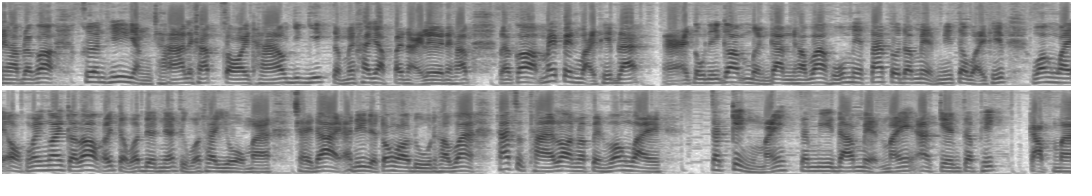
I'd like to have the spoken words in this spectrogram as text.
นะครับ แล้วก็เคลื่อนที่อย่างช้าเลยครับจอยเท้ายิกๆ แต่ไม่ขยับไปไหนเลยนะครับ แล้วก็ไม่เป็นไหวพริบแล้วไอ้ตรงนี้ก็เหมือนกันครับว่าโหเมตาตัวดาเมจมีแต่ไหวพริบว่องไวออกง่อยๆกระรอกเอ้แต่ว่าเดือนนี้ถือว่าทยโยออกมาใช้ได้ อันนี้เดี๋ยวต้องรอดูนะครับว่าถ้าสุดท้ายรอนมาเป็นว่องไวจะเก่งไหม จะมีดาเมจไหมอาเกมจะพลิก กลับมา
